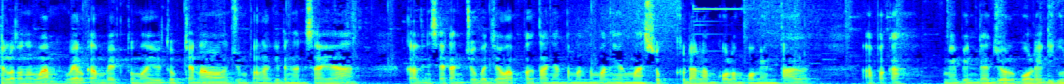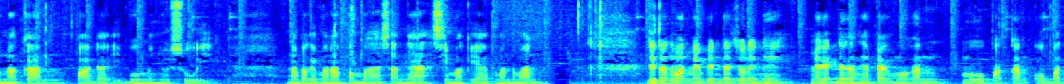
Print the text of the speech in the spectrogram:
Halo teman-teman, welcome back to my YouTube channel. Jumpa lagi dengan saya. Kali ini saya akan coba jawab pertanyaan teman-teman yang masuk ke dalam kolom komentar. Apakah mebendazole boleh digunakan pada ibu menyusui? Nah, bagaimana pembahasannya? Simak ya teman-teman. Jadi teman-teman, mebendazole ini merek dagangnya Permoran merupakan obat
